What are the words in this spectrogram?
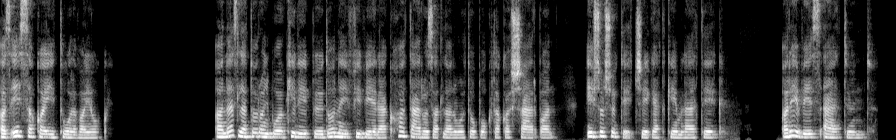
Az éjszakai tolvajok A Nezle toronyból kilépő donai fivérek határozatlanul topogtak a sárban, és a sötétséget kémlelték. A révész eltűnt.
